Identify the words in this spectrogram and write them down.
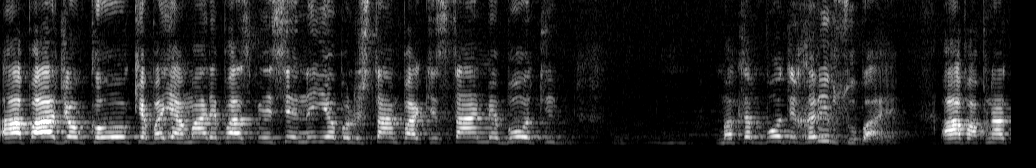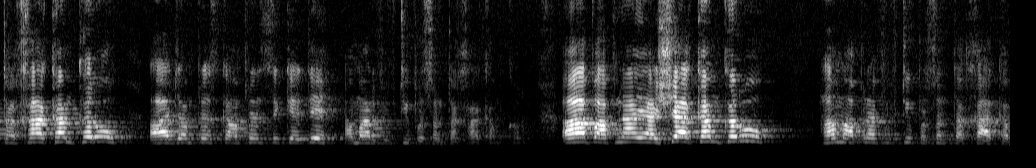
आप आ जाओ, कहो कि भाई हमारे पास पैसे नहीं है, बलुचिस्तान, पाकिस्तान में बहुत ही मतलब बहुत ही गरीब सूबा है। आप अपना तनख्वाह कम करो। आज हम प्रेस कॉन्फ्रेंस से कहते हैं, हमारा फिफ्टी परसेंट तनख्वाह कम करो। आप अपना अशिया कम करो, हम अपना फिफ्टी परसेंट तनख्वाह कम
